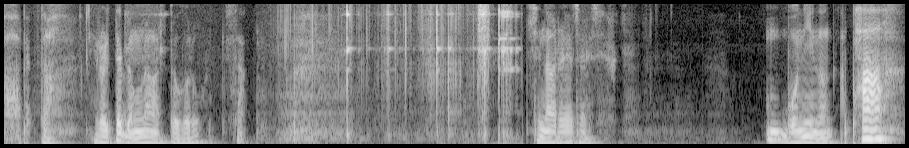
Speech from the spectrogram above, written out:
아 맵다. 이럴 때 명랑핫도그로 싹 진화를 해줘야지 이렇게. 음, 뭐니 넌? 아, 파.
